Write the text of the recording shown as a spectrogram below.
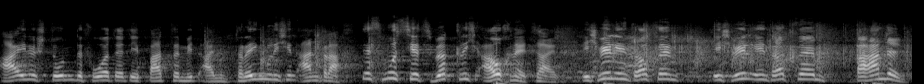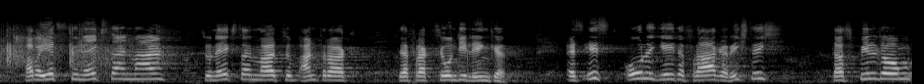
eine Stunde vor der Debatte mit einem dringlichen Antrag. Das muss jetzt wirklich auch nicht sein. Ich will ihn trotzdem, ich will ihn trotzdem behandeln. Aber jetzt zunächst einmal, zunächst einmal zum Antrag der Fraktion DIE LINKE. Es ist ohne jede Frage richtig, dass Bildung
